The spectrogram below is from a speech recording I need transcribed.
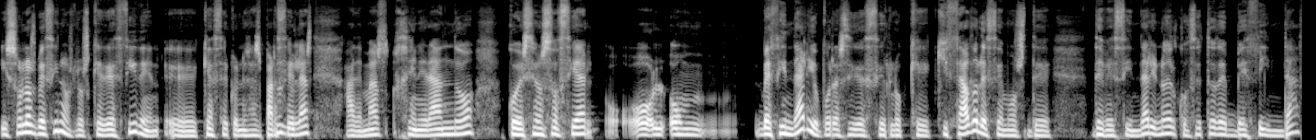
y son los vecinos los que deciden eh, qué hacer con esas parcelas, además generando cohesión social o vecindario, por así decirlo, que quizá adolecemos de, de vecindario, ¿no? del concepto de vecindad.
